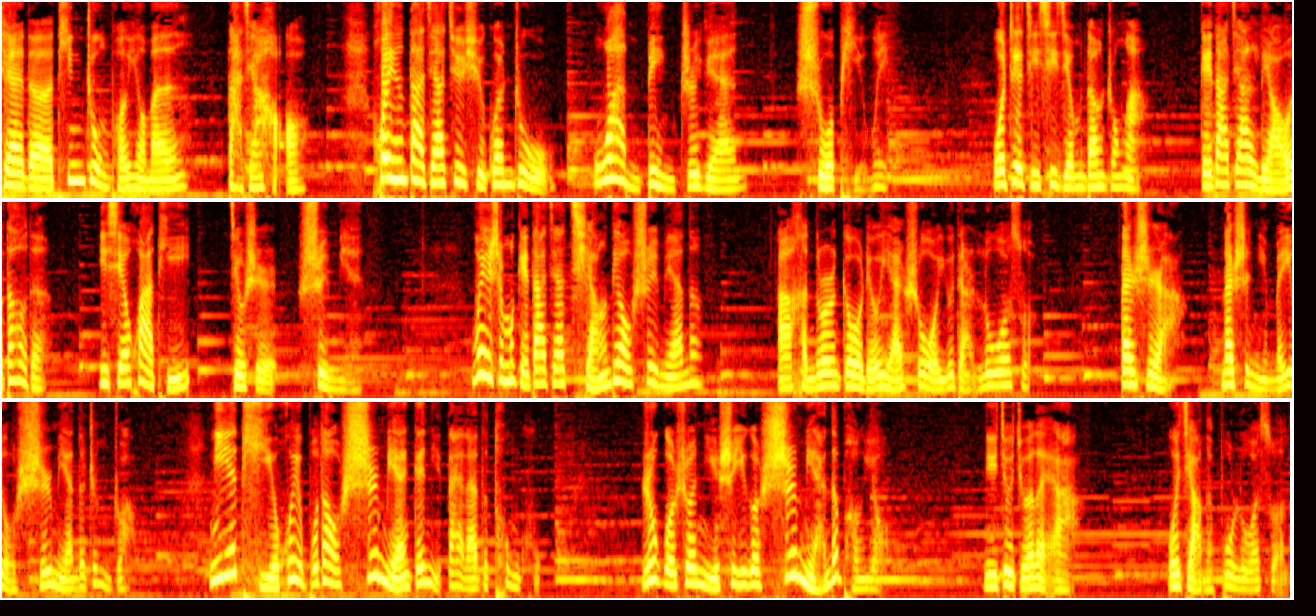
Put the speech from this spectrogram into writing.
亲爱的听众朋友们，大家好！欢迎大家继续关注《万病之源说脾胃》。我这几期节目当中啊，给大家聊到的一些话题就是睡眠。为什么给大家强调睡眠呢？啊，很多人给我留言说我有点啰嗦，但是啊，那是你没有失眠的症状。你也体会不到失眠给你带来的痛苦。如果说你是一个失眠的朋友，你就觉得呀，我讲的不啰嗦了。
